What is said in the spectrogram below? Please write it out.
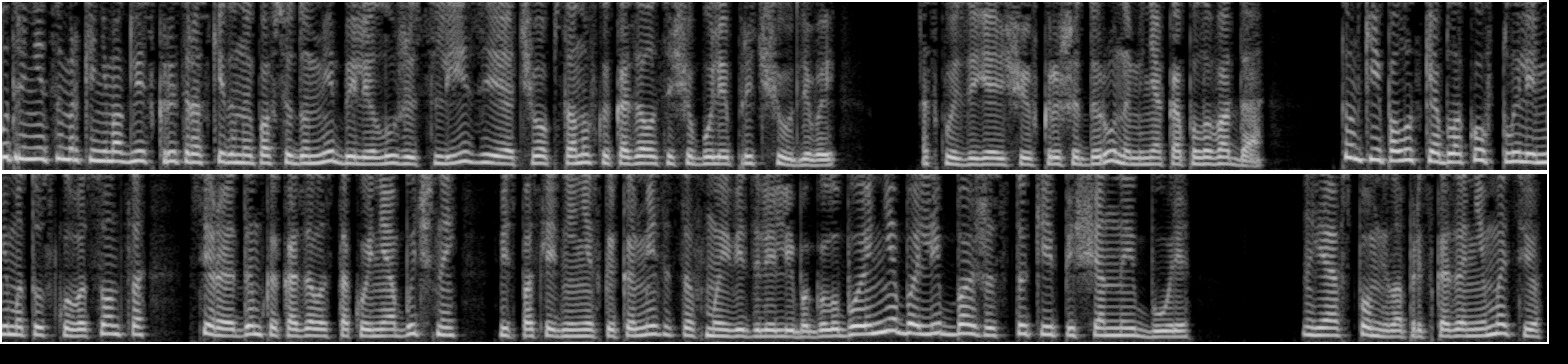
Утренние сумерки не могли скрыть раскиданную повсюду мебель и лужи слизи, отчего обстановка казалась еще более причудливой. А сквозь зияющую в крыше дыру на меня капала вода. Тонкие полоски облаков плыли мимо тусклого солнца, серая дымка казалась такой необычной, ведь последние несколько месяцев мы видели либо голубое небо, либо жестокие песчаные бури. Я вспомнила о предсказании Мэтью,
